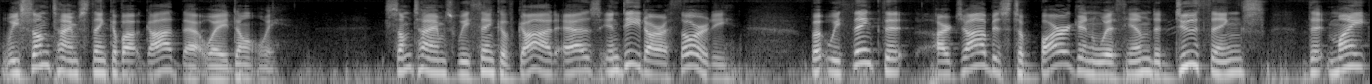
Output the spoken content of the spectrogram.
We sometimes think about God that way, don't we? Sometimes we think of God as indeed our authority, but we think that our job is to bargain with Him to do things that might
